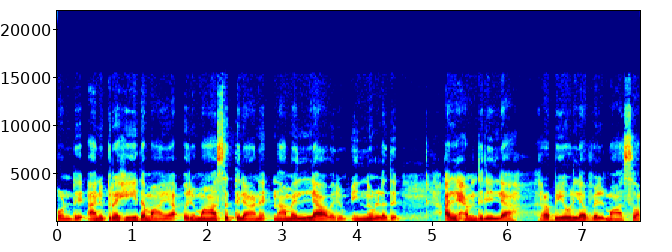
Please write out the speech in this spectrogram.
കൊണ്ട് അനുഗ്രഹീതമായ ഒരു മാസത്തിലാണ് നാം എല്ലാവരും ഇന്നുള്ളത്. അൽഹംദുലില്ലാ റബിയുൽ അവൽ മാസം.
